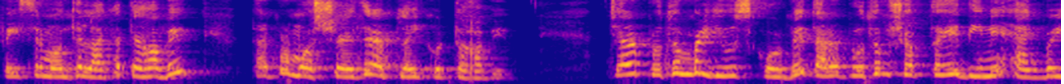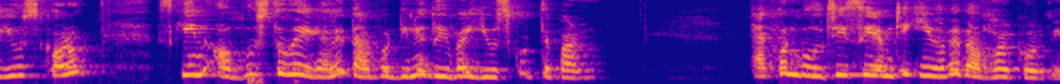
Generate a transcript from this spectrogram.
ফেসের মধ্যে লাগাতে হবে, তারপর ময়শ্চারাইজার অ্যাপ্লাই করতে হবে। যারা প্রথমবার ইউজ করবে, তারা প্রথম সপ্তাহে দিনে একবার ইউজ করো স্কিন অভ্যস্ত হয়ে গেলে তারপর দিনে দুইবার ইউজ করতে পারো। এখন বলছি সিরামটি কীভাবে ব্যবহার করবে?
